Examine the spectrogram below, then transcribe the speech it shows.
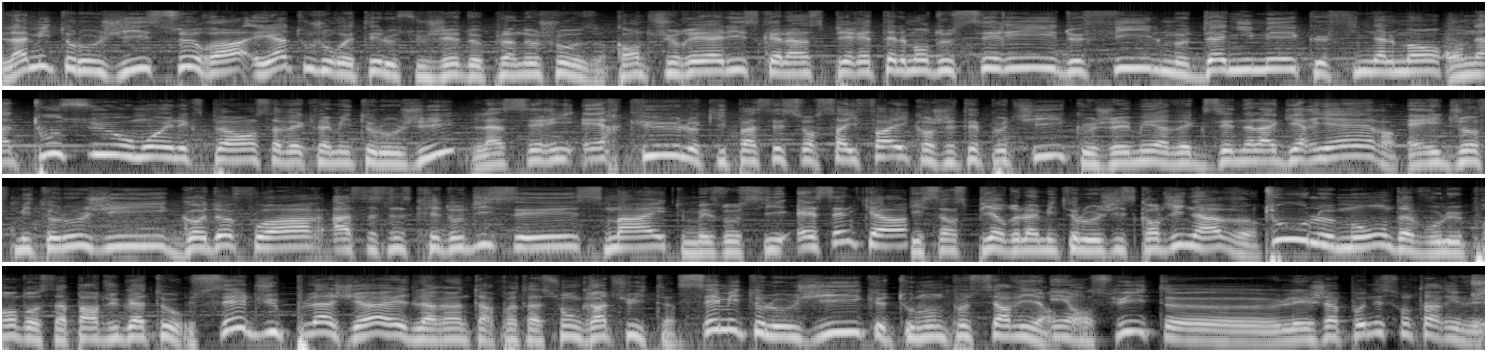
La mythologie sera et a toujours été le sujet de plein de choses. Quand tu réalises qu'elle a inspiré tellement de séries, de films, d'animés que finalement on a tous eu au moins une expérience avec la mythologie, la série Hercule qui passait sur Sci-Fi quand j'étais petit, que j'aimais avec Xena la guerrière, Age of Mythology, God of War, Assassin's Creed Odyssey, Smite, mais aussi SNK qui s'inspire de la mythologie scandinave. Tout le monde a voulu prendre sa part du gâteau. C'est du plagiat et de la réinterprétation gratuite. C'est mythologique, tout le monde peut se servir. Et ensuite, euh, les japonais sont arrivés.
